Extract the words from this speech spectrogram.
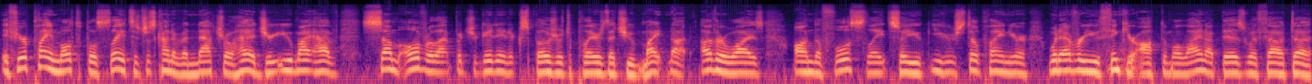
If you're playing multiple slates, it's just kind of a natural hedge. you you might have some overlap, but you're getting exposure to players that you might not otherwise on the full slate. So you you're still playing your whatever you think your optimal lineup is without uh,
